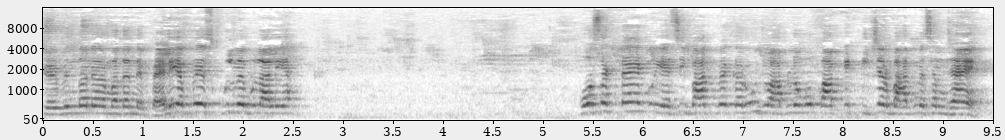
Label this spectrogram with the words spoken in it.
शेरबिंदो ने और मदन ने पहले ही अपने स्कूल में बुला लिया। सकता है कोई ऐसी बात मैं करूँ जो आप लोगों को आपके टीचर बाद में समझाएँ।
